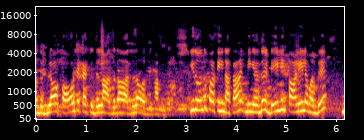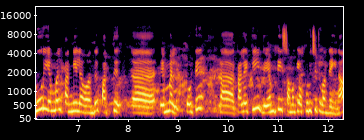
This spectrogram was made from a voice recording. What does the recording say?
அந்த பிளாக் ஹார்ட் அட்டாக் இதெல்லாம் அதுதான் அதுதான் வருது நமக்கு இது இது வந்து பார்த்தீங்கன்னாக்கா நீங்கள் வந்து டெய்லி காலையில் வந்து நூறு எம்எல் தண்ணியில் வந்து பத்து எம்எல் போட்டு க கலக்கி எம்டி ஸ்டமக்கில் குடிச்சிட்டு வந்தீங்கன்னா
